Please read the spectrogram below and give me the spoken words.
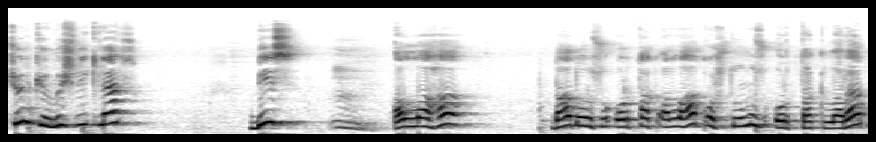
Çünkü müşrikler biz Allah'a daha doğrusu ortak Allah'a koştuğumuz ortaklara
